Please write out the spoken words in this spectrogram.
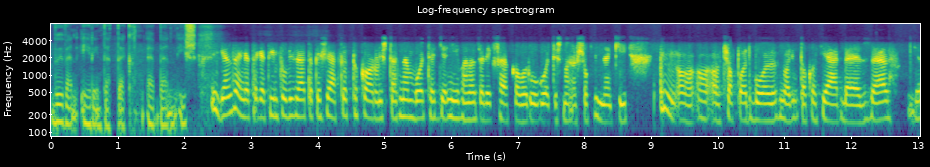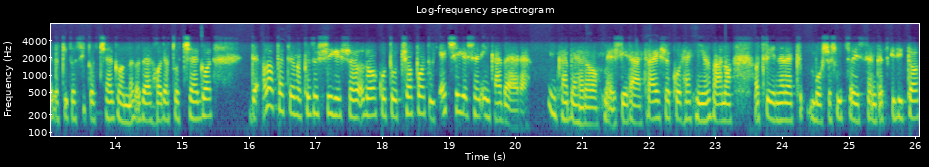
bőven érintettek ebben is. Igen, rengeteget improvizáltak és játszottak arról is, tehát nem volt egy, nyilván az elég felkavaró volt, és nagyon sok mindenki a, a, a csapatból nagy utakat járt be ezzel, ugye a kitaszítottsággal, meg az elhagyatottsággal, de alapvetően a közösség és az alkotó csapat úgy egységesen inkább erre inkább erre a mesdjére állt rá, és akkor hát nyilván a, a trénerek, Borsos utca és Szentecki Zita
